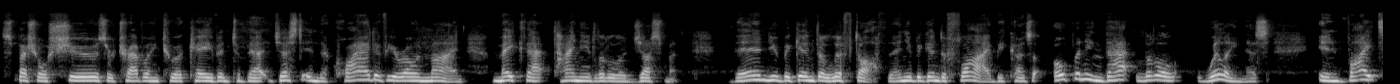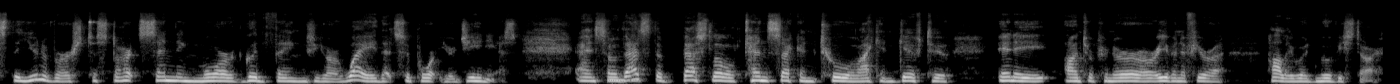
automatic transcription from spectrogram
special shoes or traveling to a cave in Tibet, just in the quiet of your own mind, make that tiny little adjustment. Then you begin to lift off. Then you begin to fly because opening that little willingness invites the universe to start sending more good things your way that support your genius. And so mm-hmm. that's the best little 10 second tool I can give to any entrepreneur or even if you're a Hollywood movie star.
